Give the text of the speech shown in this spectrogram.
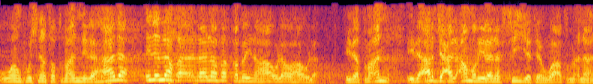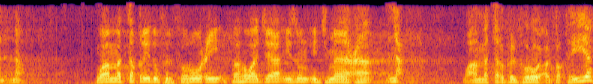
وأنفسنا تطمئن إلى هذا. إذا لا, لا, لا فرق بين هؤلاء وهؤلاء. إذا اطمأن إذا أرجع الأمر إلى نفسيته وأطمئنانه. نعم. وأما التقليد في الفروع فهو جائز إجماعا. نعم. وأما في الفروع الفقهية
